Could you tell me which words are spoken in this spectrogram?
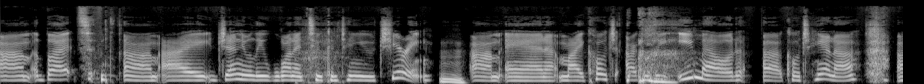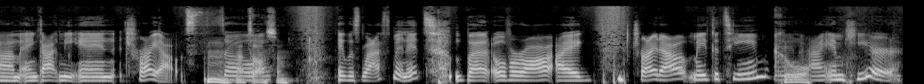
Um, but um, I genuinely wanted to continue cheering. Um, and my coach actually emailed uh, Coach Hannah um, and got me in tryouts. so That's awesome. it was last minute, but overall, I tried out, made the team, Cool. and I am here.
